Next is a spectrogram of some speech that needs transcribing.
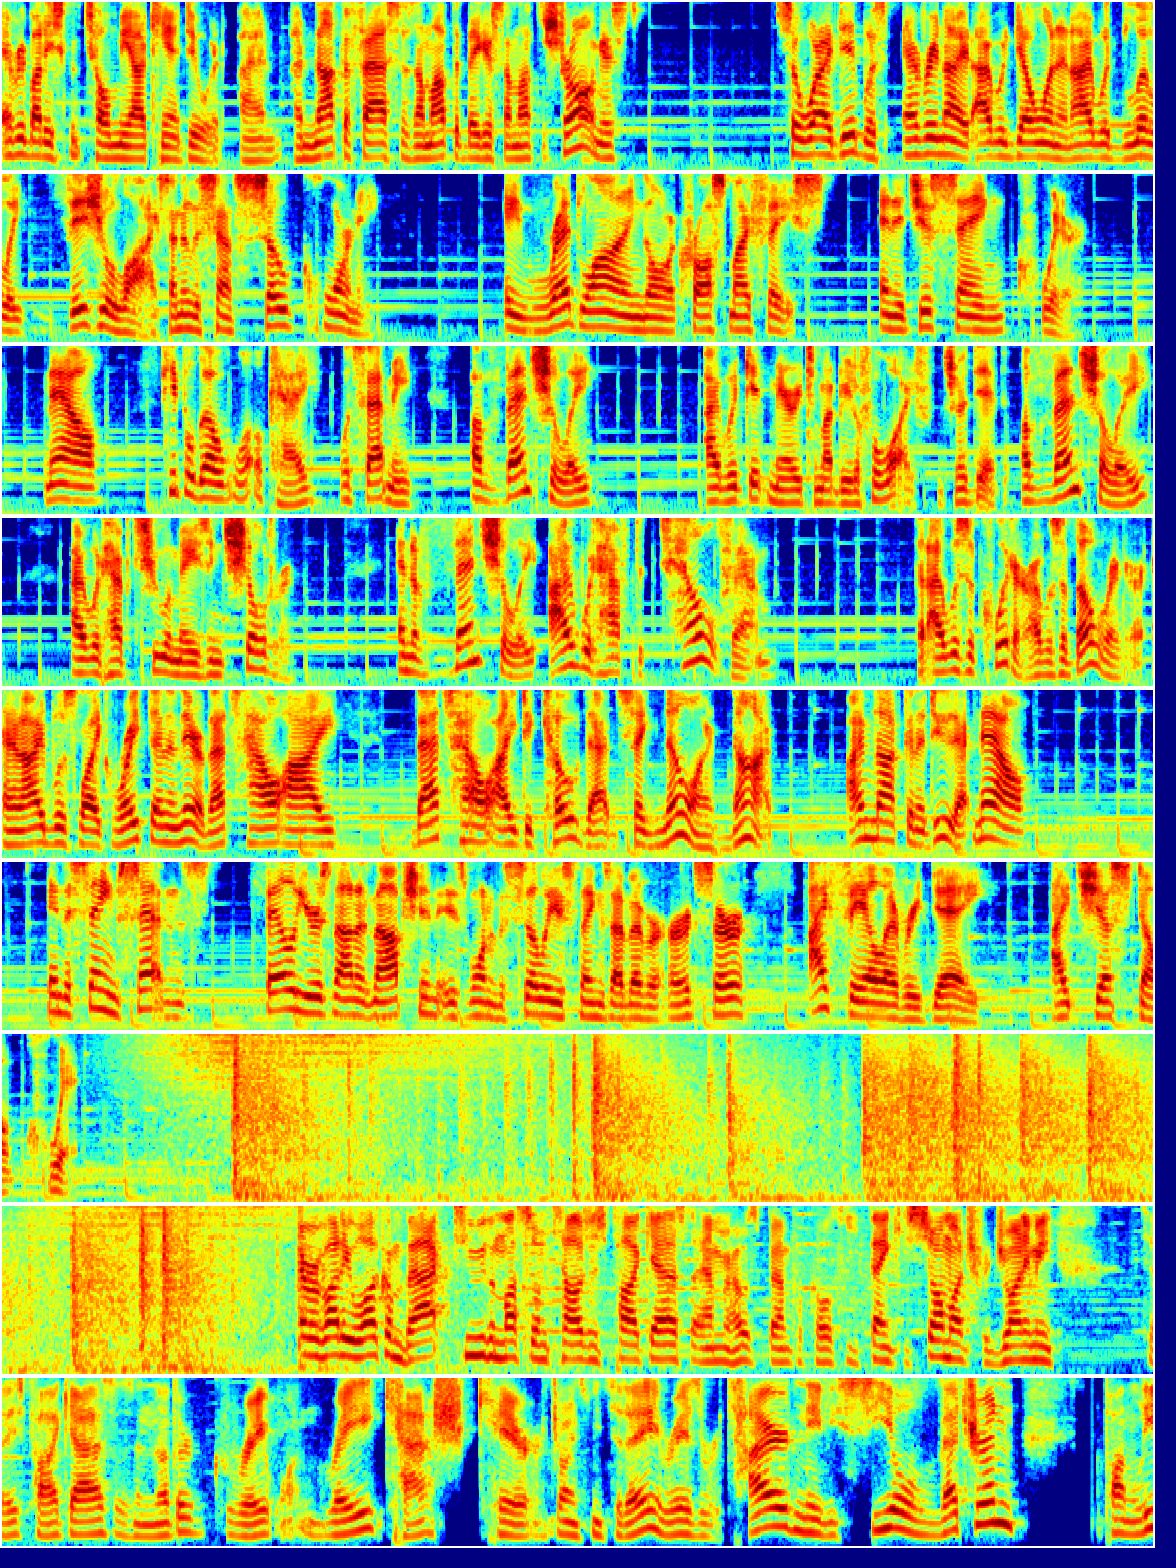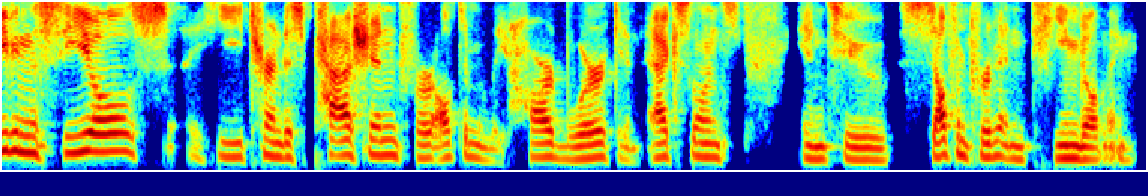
everybody's told me I can't do it. I'm, I'm not the fastest, I'm not the biggest, I'm not the strongest. So what I did was every night I would go in and I would literally visualize. I know this sounds so corny. A red line going across my face and it just saying quitter. Now, people go, well, okay, what's that mean? Eventually, I would get married to my beautiful wife, which I did. Eventually, I would have two amazing children. And eventually, I would have to tell them that I was a quitter. I was a bell ringer. And I was like, right then and there, that's how I that's how I decode that and say, no, I'm not. I'm not going to do that. Now, in the same sentence, failure is not an option is one of the silliest things I've ever heard, sir. I fail every day. I just don't quit. Everybody, welcome back to the Muscle Intelligence Podcast. I am your host, Ben Pakulski. Thank you so much for joining me. Today's podcast is another great one. Ray Cash Care joins me today. Ray is a retired Navy SEAL veteran. Upon leaving the SEALs, he turned his passion for ultimately hard work and excellence into self improvement and team building.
